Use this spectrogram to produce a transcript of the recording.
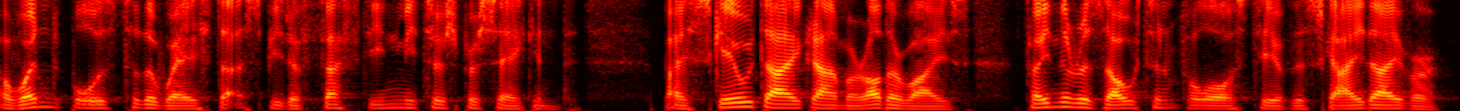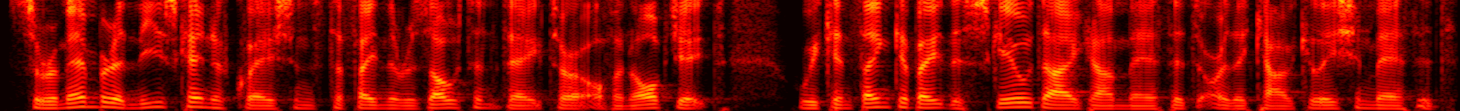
A wind blows to the west at a speed of 15 meters per second. By scale diagram or otherwise, find the resultant velocity of the skydiver. So remember in these kind of questions to find the resultant vector of an object, we can think about the scale diagram method or the calculation method,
